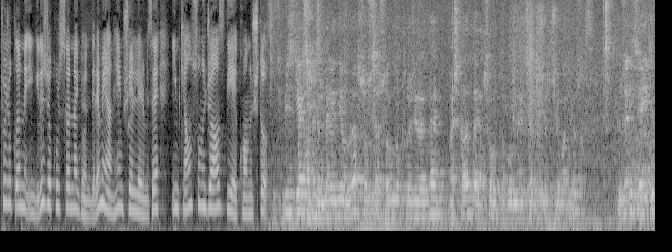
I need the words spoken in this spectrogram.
çocuklarını İngilizce kurslarına gönderemeyen hemşerilerimize imkan sunacağız diye konuştu. Biz gerçekten belediye olarak sosyal sorumluluk projelerinde başkaları da yapsa ortak olmaya çalışıyoruz, çabalıyoruz. Özellikle eğitim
